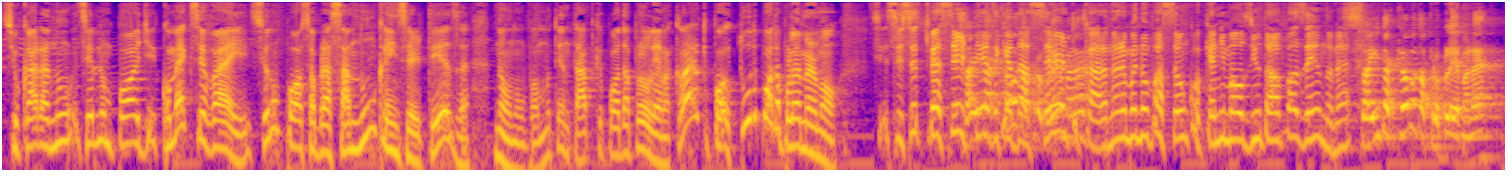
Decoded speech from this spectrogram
Se o cara não. Se ele não pode. Como é que você vai. Se eu não posso abraçar nunca a incerteza, não, não vamos tentar porque pode dar problema. Claro que pode, tudo pode dar problema, meu irmão. Se, se você tiver certeza que ia dar problema, certo, né? cara, não era uma inovação, qualquer animalzinho tava fazendo, né? Sair da cama dá problema, né?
